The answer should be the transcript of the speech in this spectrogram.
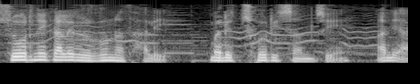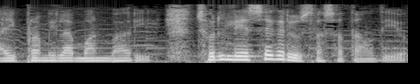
स्वर निकालेर रुन थाली। मैले छोरी सम्झेँ अनि आई प्रमिला मनभरि छोरीले यसै गरी उसलाई सताउँदियो।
